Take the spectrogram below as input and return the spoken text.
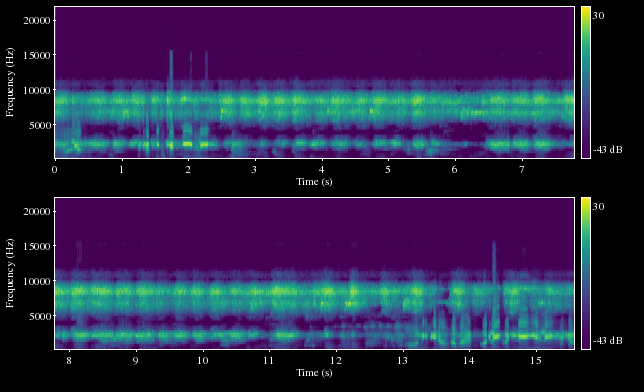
ลุงนนท์แล้วนะครับเห็นชัดเจนเลยโอ้มีพี่น้องเข้ามากดไลค์กดแชร์เยอะเลยนะครับ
